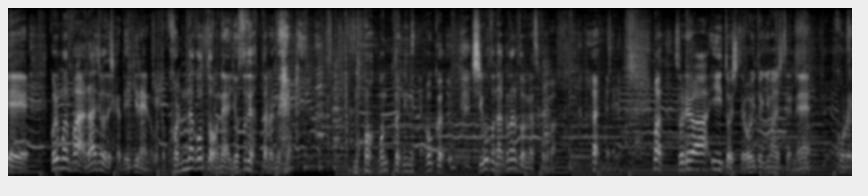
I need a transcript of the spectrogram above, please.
えー、これもまあラジオでしかできないのこと。こんなことをねよそでやったらね もう本当にね僕仕事なくなると思いますこれは。まあそれはいいとして置いときましてね。これ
